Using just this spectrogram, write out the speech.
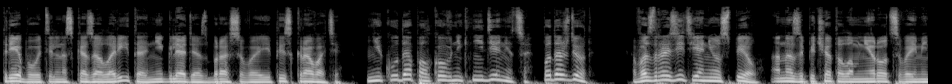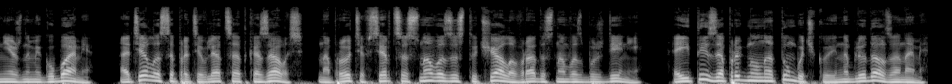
Требовательно сказала Рита, не глядя, сбрасывая и ты с кровати. «Никуда полковник не денется, подождет!» Возразить я не успел, она запечатала мне рот своими нежными губами, а тело сопротивляться отказалось. Напротив, сердце снова застучало в радостном возбуждении. Эй, ты запрыгнул на тумбочку и наблюдал за нами,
